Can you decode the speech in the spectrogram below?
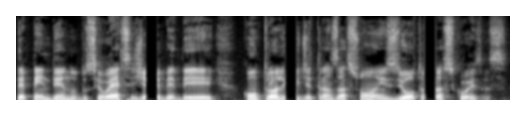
dependendo do seu SGBD, controle de transações e outras coisas.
